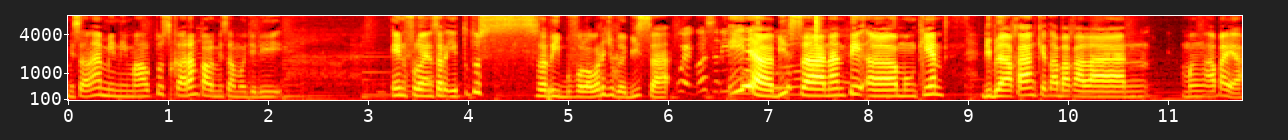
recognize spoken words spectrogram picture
Misalnya minimal tuh sekarang kalau misalnya mau jadi influencer itu tuh seribu follower juga bisa. Serius. Iya bisa. Nanti uh, mungkin di belakang kita bakalan meng apa ya?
